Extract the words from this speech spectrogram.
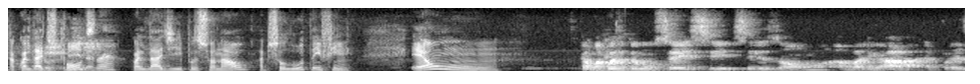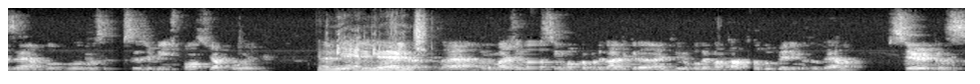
a qualidade dos pontos, né? Qualidade posicional absoluta, enfim. É um. É uma coisa que eu não sei se, se eles vão avaliar é, por exemplo, você precisa de 20 pontos de apoio. É no, é, no mínimo regra, 20. Né? Eu imagino assim, uma propriedade grande, eu vou levantar todo o perímetro dela, cercas,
